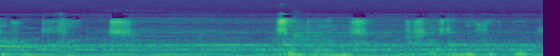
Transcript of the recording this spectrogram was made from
different things. Sometimes just has to live with both.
